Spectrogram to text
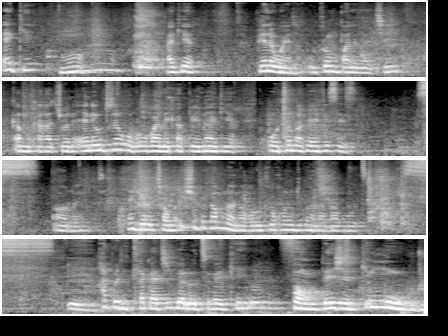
eke mo a ke pele wena o tlo mpalela tse ka moka ga tsone ene o dire gore o bale ka pena a ke o thoma ka efeses ga ke re thoma e šupe ka monana gore o tlo kgone dibala ga botse gape ditlhaka tse bjalo tsebe ke foundation ke modu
